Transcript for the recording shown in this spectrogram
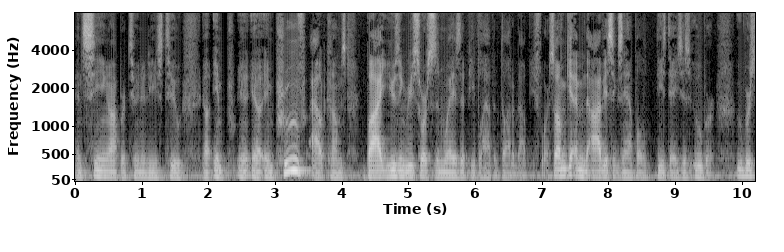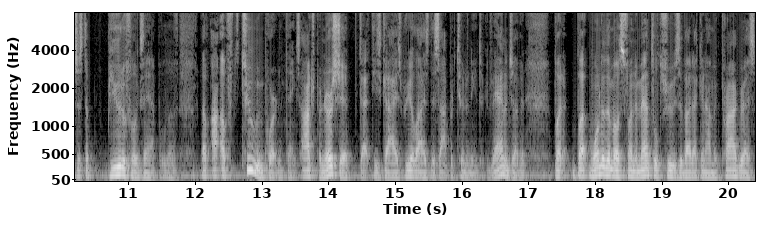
and seeing opportunities to uh, imp- uh, improve outcomes by using resources in ways that people haven't thought about before. So I'm getting the obvious example these days is Uber. Uber is just a beautiful example of, of, of two important things: entrepreneurship that these guys realized this opportunity and took advantage of it. But but one of the most fundamental truths about economic progress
